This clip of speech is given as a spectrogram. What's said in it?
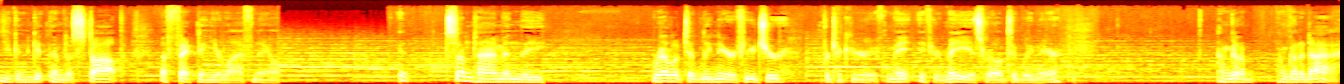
You can get them to stop affecting your life now. It, sometime in the relatively near future, particularly if, me, if you're me, it's relatively near. I'm gonna I'm gonna die,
